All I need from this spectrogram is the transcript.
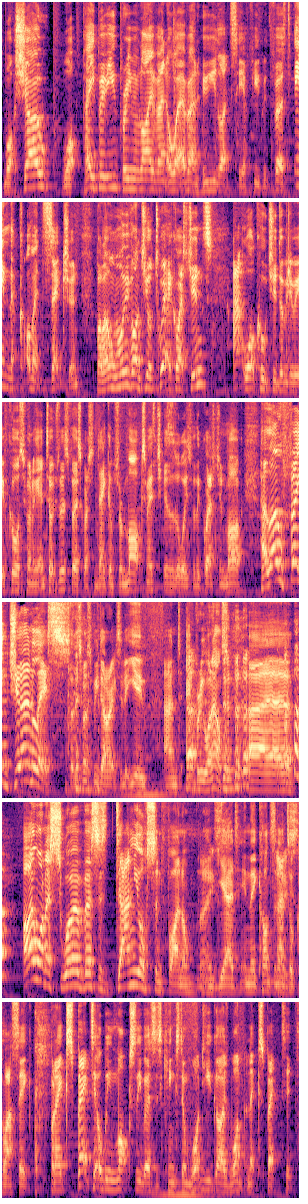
what show, what pay per view, premium live event, or whatever, and who you'd like to see a feud with first in the comments section below. And we'll move on to your Twitter questions. At What Culture WWE, of course, if you want to get in touch with us. First question today comes from Mark Smith. Cheers as always for the question, Mark. Hello, fake journalists. So this must be directed at you and everyone else. Uh, I want a Swerve versus Danielson final. Nice. Yeah, in the Continental Nice. Classic. But I expect it'll be Moxley versus Kingston. What do you guys want and expect it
